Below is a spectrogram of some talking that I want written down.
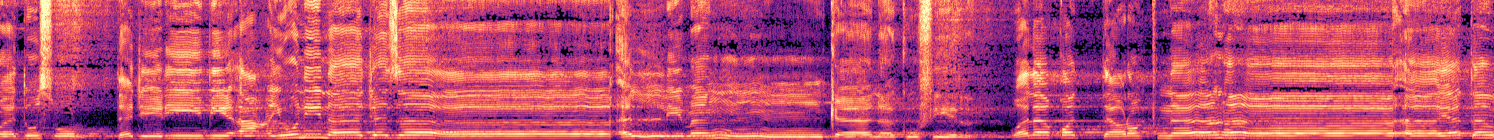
ودسر تجري بأعيننا جزاء لمن كان كفر. ولقد تركناها آية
